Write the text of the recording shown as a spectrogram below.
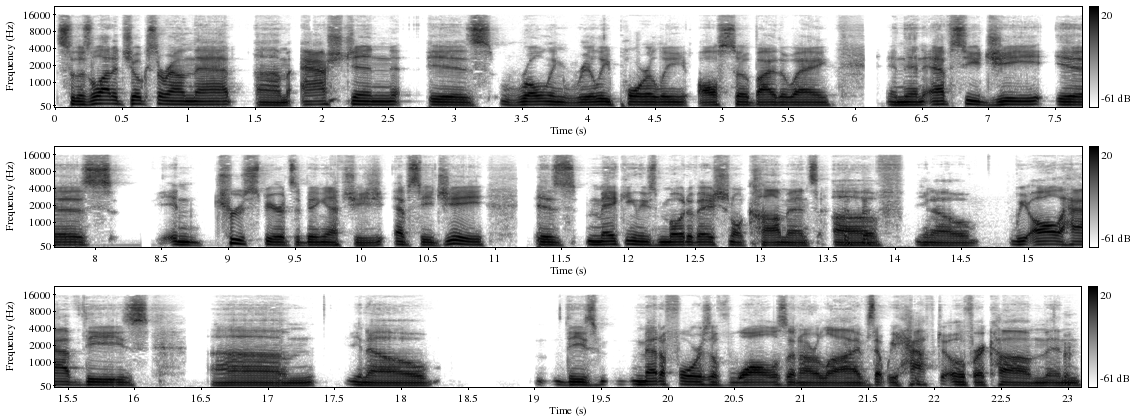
so there's a lot of jokes around that. Um, Ashton is rolling really poorly, also, by the way. And then FCG is in true spirits of being FG, FCG is making these motivational comments of, you know, we all have these, um, you know, these metaphors of walls in our lives that we have to overcome. And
